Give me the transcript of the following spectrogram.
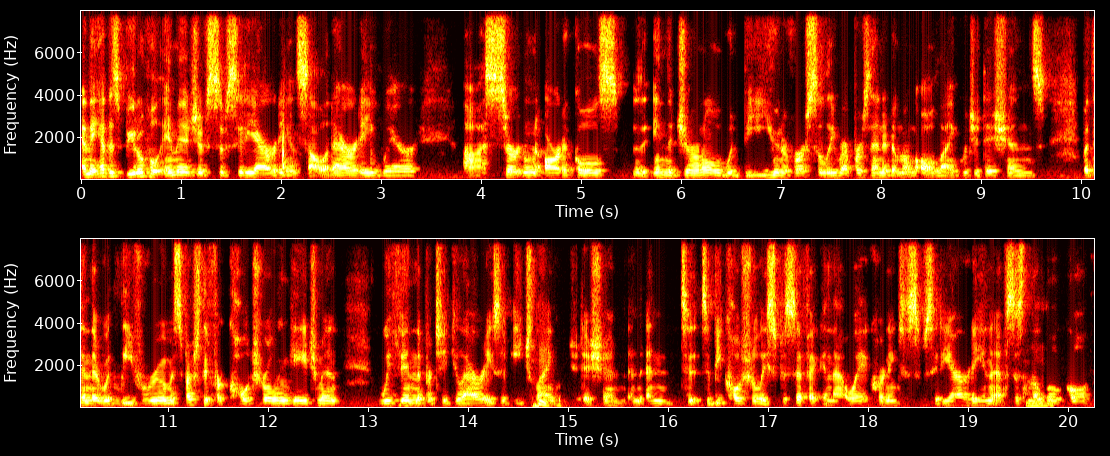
and they have this beautiful image of subsidiarity and solidarity where uh, certain articles in the journal would be universally represented among all language editions, but then there would leave room, especially for cultural engagement within the particularities of each hmm. language edition, and, and to, to be culturally specific in that way, according to subsidiarity and emphasis on the hmm. local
